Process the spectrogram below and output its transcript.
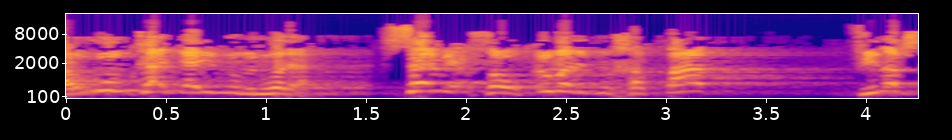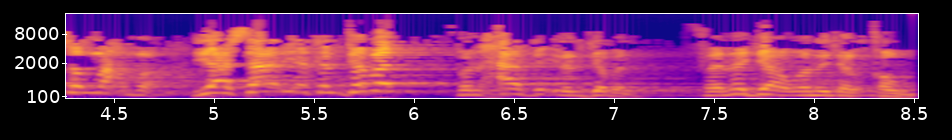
الروم كان جايينه من وراء. سمع صوت عمر بن الخطاب في نفس اللحظة يا سارية الجبل. فانحاز إلى الجبل فنجا ونجا القوم.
